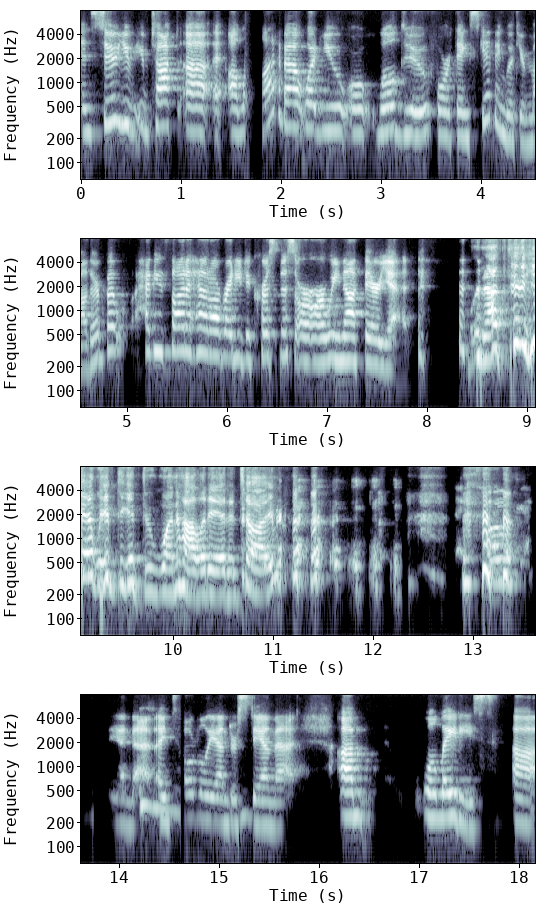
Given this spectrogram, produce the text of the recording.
and Sue, you've, you've talked uh, a lot about what you will do for Thanksgiving with your mother, but have you thought ahead already to Christmas or are we not there yet? We're not there yet. We have to get through one holiday at a time. I totally understand that. I totally understand that. Um, well, ladies, uh,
